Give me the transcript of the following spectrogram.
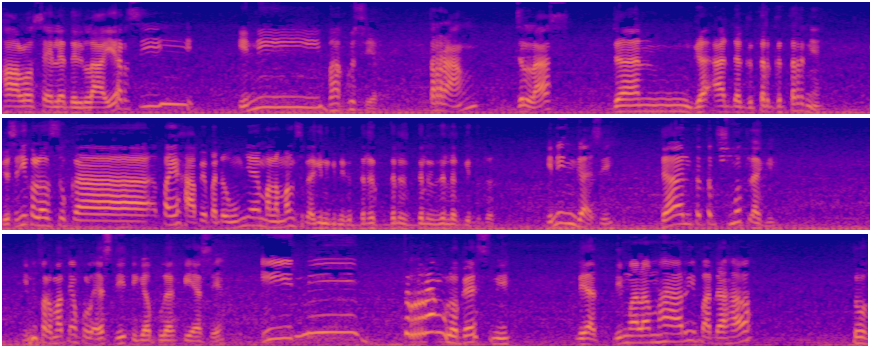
Kalau saya lihat dari layar sih ini bagus ya. Terang jelas dan nggak ada getar-getarnya biasanya kalau suka apa ya HP pada umumnya malam-malam suka gini-gini derek gitu tuh. Ini enggak sih dan tetap smooth lagi. Ini formatnya Full HD 30 fps ya. Ini terang loh guys nih. Lihat di malam hari padahal tuh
